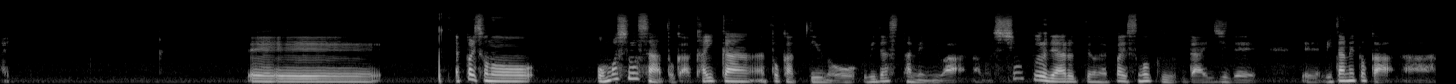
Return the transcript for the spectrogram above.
はい。えー、やっぱりその、面白さとか快感とかっていうのを生み出すためにはあのシンプルであるっていうのがやっぱりすごく大事で、えー、見た目とかあ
